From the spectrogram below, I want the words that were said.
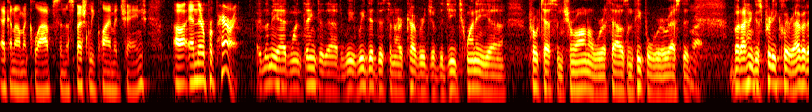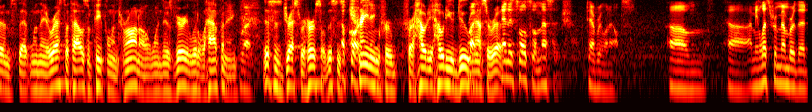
economic collapse and especially climate change, uh, and they're preparing. Let me add one thing to that. We, we did this in our coverage of the G20 uh, protests in Toronto, where a thousand people were arrested. Right. But I think there's pretty clear evidence that when they arrest a thousand people in Toronto, when there's very little happening, right. this is dress rehearsal. This is training for, for how do how do you do right. mass arrest. And it's also a message to everyone else. Um, Uh, I mean, let's remember that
